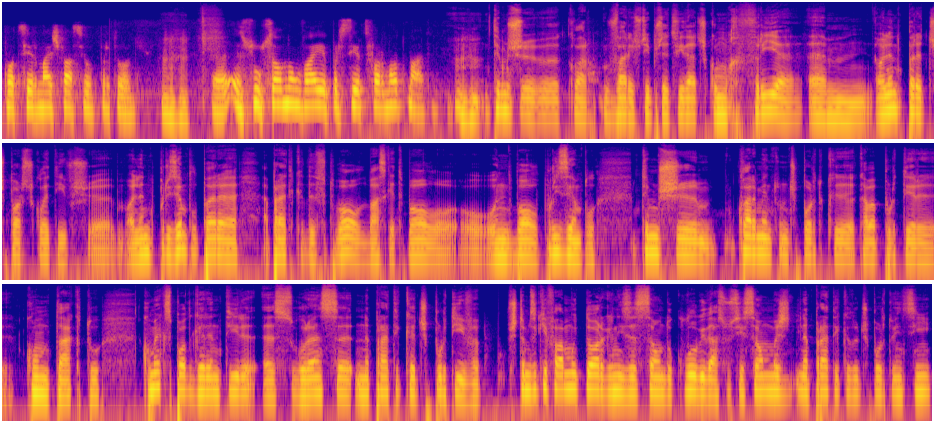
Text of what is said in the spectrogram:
pode ser mais fácil para todos. Uhum. A solução não vai aparecer de forma automática. Uhum. Temos, eh, claro, vários tipos de atividades, como referia, um, olhando para desportos coletivos, uh, olhando, por exemplo, para a prática de futebol, de basquetebol ou, ou handball, por exemplo, temos uh, claramente um desporto que acaba por ter contacto. Como é que se pode garantir a segurança na prática desportiva? Estamos aqui a falar muito da organização do clube e da associação, mas na prática do desporto em si,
